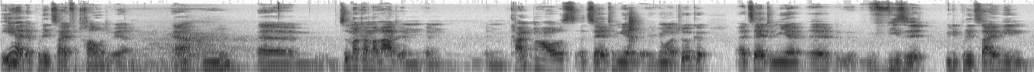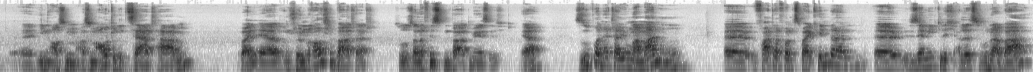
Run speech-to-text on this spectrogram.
eher der Polizei vertrauen werden. Ja? Mhm. Ähm, Zimmerkamerad im, im, im Krankenhaus erzählte mir, äh, junger Türke, erzählte mir, äh, wie, sie, wie die Polizei ihn, äh, ihn aus, dem, aus dem Auto gezerrt haben, weil er einen schönen Rauschebart hat. So Salafistenbart mäßig. Ja? Super netter junger Mann. Mhm äh, Vater von zwei Kindern, äh, sehr niedlich, alles wunderbar.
